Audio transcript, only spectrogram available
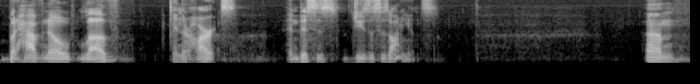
but have no love in their hearts. And this is Jesus' audience. Um,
